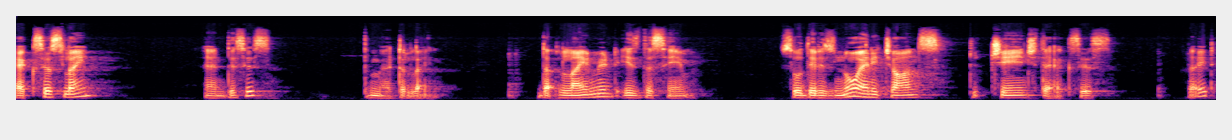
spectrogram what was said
axis line and this is the matter line. The alignment is the same. So there is no any chance to change the axis right?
